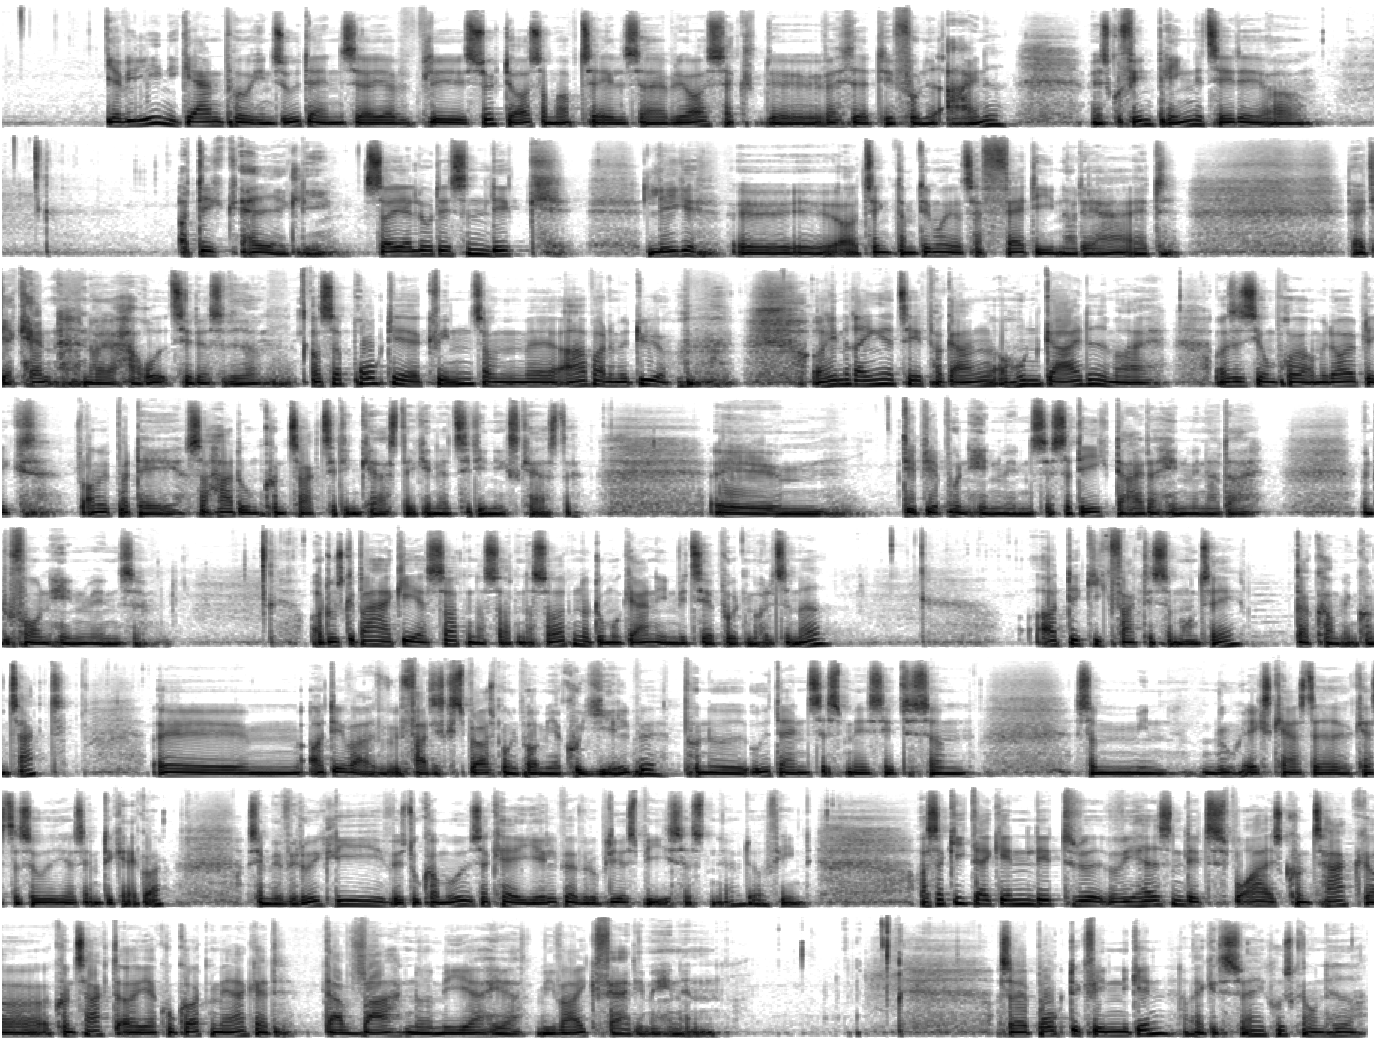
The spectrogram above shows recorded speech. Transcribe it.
jeg ville egentlig gerne på hendes uddannelse, og jeg blev, søgte også om optagelse, og jeg blev også øh, hvad hedder det, fundet egnet. Men jeg skulle finde pengene til det, og, og det havde jeg ikke lige. Så jeg lå det sådan lidt ligge, øh, og tænkte, det må jeg tage fat i, når det er, at at jeg kan, når jeg har råd til det osv. Og, og så brugte jeg kvinden, som øh, arbejder med dyr, og hende ringede til et par gange, og hun guidede mig, og så siger hun, prøv om et øjeblik, om et par dage, så har du en kontakt til din kæreste igen, eller til din ekskæreste. Øh, det bliver på en henvendelse, så det er ikke dig, der henvender dig, men du får en henvendelse. Og du skal bare agere sådan og sådan og sådan, og du må gerne invitere på et måltid mad. Og det gik faktisk, som hun sagde. Der kom en kontakt, Øh, og det var faktisk et spørgsmål på, om jeg kunne hjælpe på noget uddannelsesmæssigt, som, som min nu ekskæreste havde kastet sig ud i. Jeg sagde, det kan jeg godt. Og så sagde, vil du ikke lige, hvis du kommer ud, så kan jeg hjælpe, vil du blive at spise? Og sådan, ja, det var fint. Og så gik der igen lidt, du ved, vi havde sådan lidt sporadisk kontakt og, kontakt, og jeg kunne godt mærke, at der var noget mere her. Vi var ikke færdige med hinanden. Og så jeg brugte kvinden igen, og jeg kan desværre ikke huske, hvad hun hedder.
